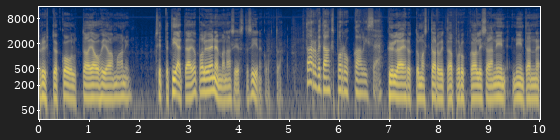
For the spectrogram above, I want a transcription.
ryhtyä kouluttaa ja ohjaamaan, niin sitten tietää jo paljon enemmän asiasta siinä kohtaa. Tarvitaanko porukkaa lisää? Kyllä ehdottomasti tarvitaan porukkaa lisää niin, niin tänne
